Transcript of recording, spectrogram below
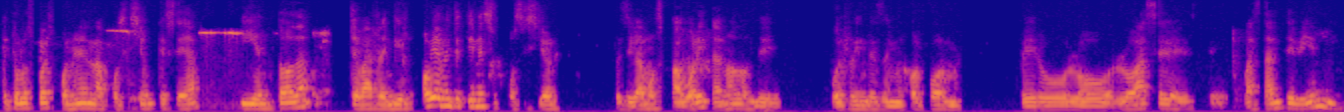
que tú los puedes poner en la posición que sea y en toda te va a rendir. Obviamente tiene su posición, pues digamos, favorita, ¿no? Donde pues rindes de mejor forma, pero lo, lo hace este, bastante bien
